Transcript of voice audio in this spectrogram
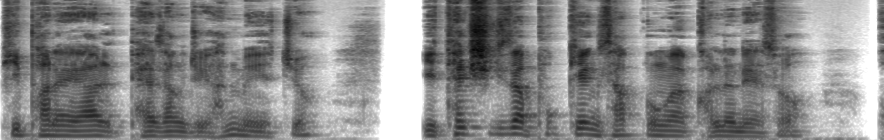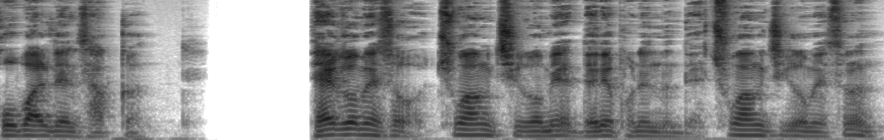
비판해야 할 대상 중에 한 명이었죠. 이 택시기사 폭행 사건과 관련해서 고발된 사건 대검에서 중앙지검에 내려보냈는데 중앙지검에서는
